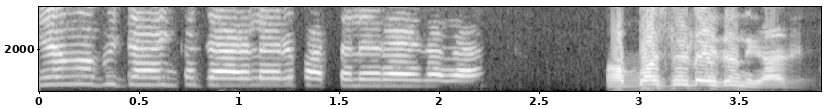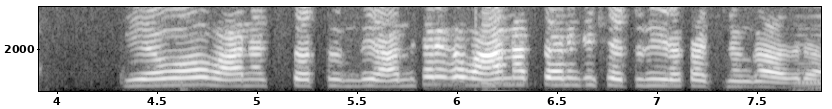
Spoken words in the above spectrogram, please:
ఏమో బిడ్డ ఇంకా జాడలేరు పత్తలేరా కదా అబ్బా సెట్ అవుతుంది కాదే. ఏమో వాన వచ్చేటట్టుంది అందుకని వాన వస్తానికి చెట్టు నీడ కష్టం కాదురా.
